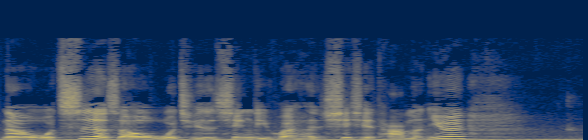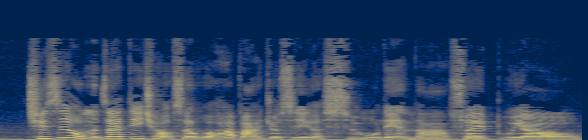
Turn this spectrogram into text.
那我吃的时候，我其实心里会很谢谢他们，因为其实我们在地球生活，它本来就是一个食物链啊，所以不要。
